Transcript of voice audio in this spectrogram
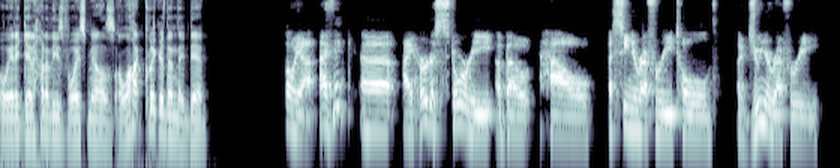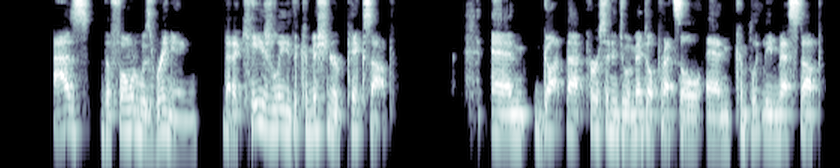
a way to get out of these voicemails a lot quicker than they did. Oh yeah, I think uh, I heard a story about how a senior referee told a junior referee as the phone was ringing that occasionally the commissioner picks up and got that person into a mental pretzel and completely messed up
